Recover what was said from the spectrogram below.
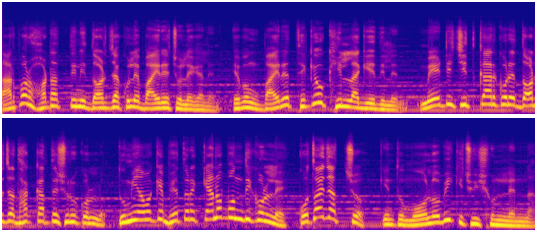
তারপর হঠাৎ তিনি দরজা খুলে বাইরে চলে গেলেন এবং বাইরের থেকেও খিল লাগিয়ে দিলেন। মেয়েটি চিৎকার করে দরজা ধাক্কাতে শুরু করল, তুমি আমাকে ভেতরে কেন বন্দি করলে? কোথায় যাচ্ছ কিন্তু মৌলবী কিছুই শুনলেন না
